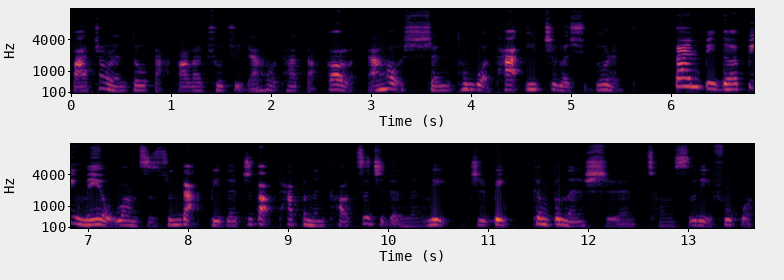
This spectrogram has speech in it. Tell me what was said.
把众人都打发了出去。然后他祷告了，然后神通过他医治了许多人。但彼得并没有妄自尊大，彼得知道他不能靠自己的能力治病，更不能使人从死里复活。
